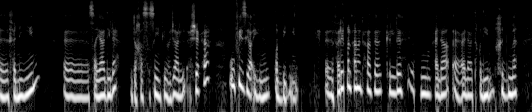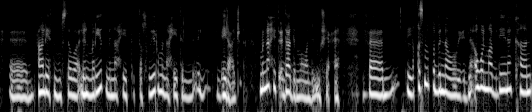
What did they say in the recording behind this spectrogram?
آه فنيين آه صيادلة متخصصين في مجال الأشعة وفيزيائيين طبيين. آه فريق العمل هذا كله يقوم على على تقديم خدمة آه عالية المستوى للمريض من ناحية التصوير ومن ناحية ال- ال- العلاج ومن ناحية إعداد المواد المشعة. فالقسم الطب النووي عندنا أول ما بدينا كان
